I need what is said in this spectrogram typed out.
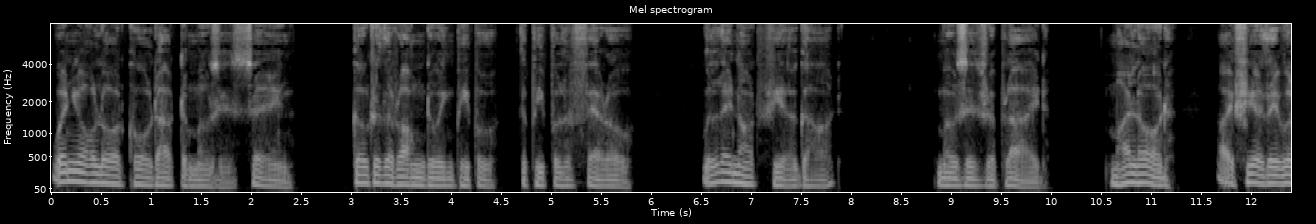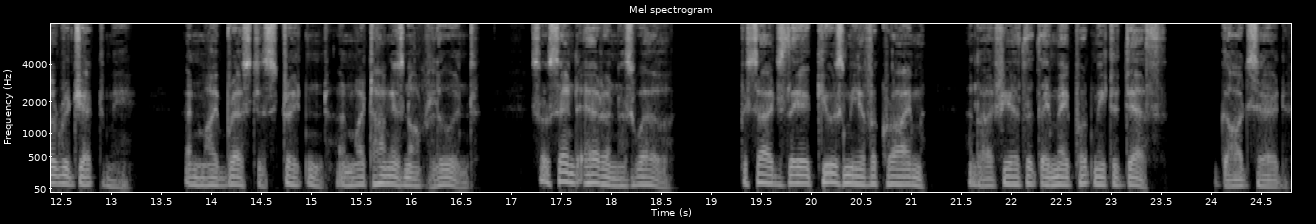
When your Lord called out to Moses, saying, Go to the wrongdoing people, the people of Pharaoh, will they not fear God? Moses replied, My Lord, I fear they will reject me, and my breast is straitened, and my tongue is not fluent. So send Aaron as well Besides, they accuse me of a crime, and I fear that they may put me to death. God said,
